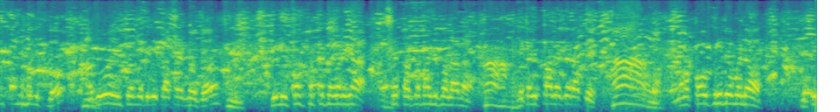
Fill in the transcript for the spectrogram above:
ठिकाणी बघितलो. अजून यांच्यामध्ये मी काय सांगितलं होतं की? नुसतं फटाचा वर घ्या. शेतातला भाजीपाला आणा. एखादी पालक राहते. हा. मला किलो दे म्हणलं ते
